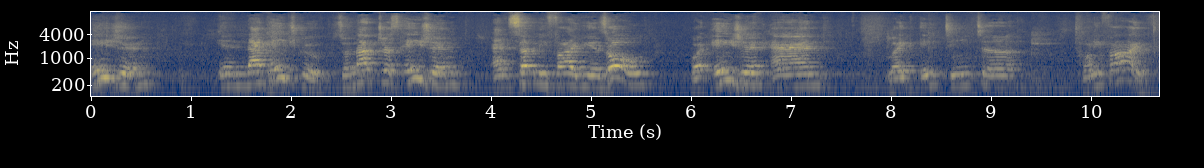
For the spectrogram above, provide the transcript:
Asian in that age group. So not just Asian and 75 years old, but Asian and like 18 to 25.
